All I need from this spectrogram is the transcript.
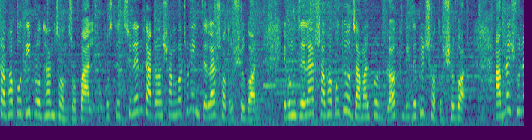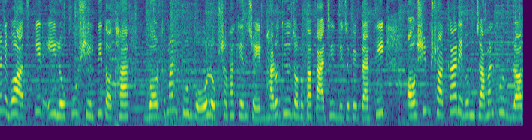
সভাপতি প্রধান চন্দ্রপাল উপস্থিত ছিলেন কাটোয়া সাংগঠনিক জেলার সদস্যগণ এবং জেলার সভাপতি ও জামালপুর ব্লক বিজেপির সদস্যগণ। আমরা শুনে নেব আজকের এই লোকশিল্পী তথা বর্ধমান পূর্ব লোকসভা কেন্দ্রের ভারতীয় জনতা পার্টির বিজেপি প্রার্থী অসীম সরকার এবং জামালপুর ব্লক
